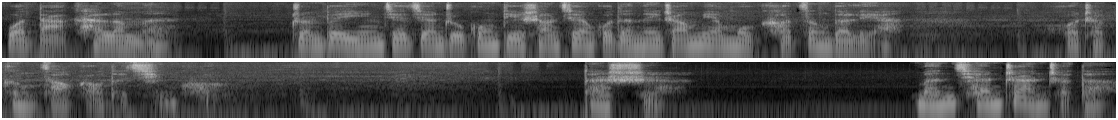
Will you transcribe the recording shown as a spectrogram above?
我打开了门，准备迎接建筑工地上见过的那张面目可憎的脸，或者更糟糕的情况。但是，门前站着的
